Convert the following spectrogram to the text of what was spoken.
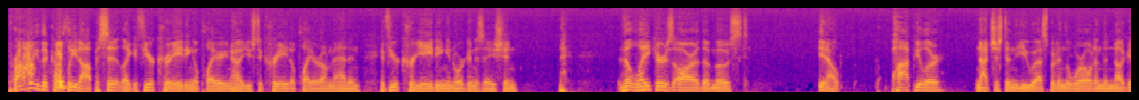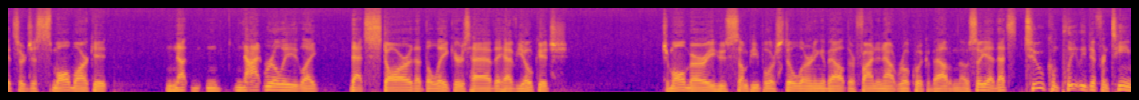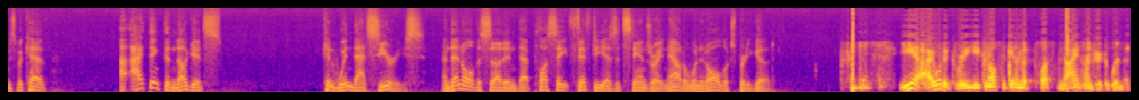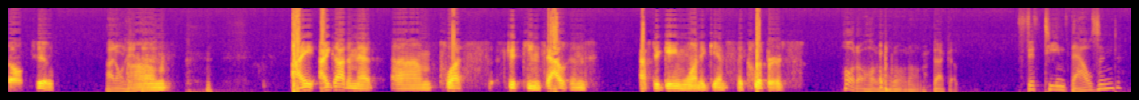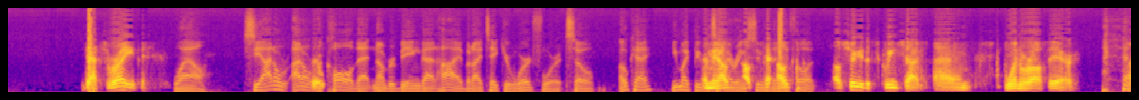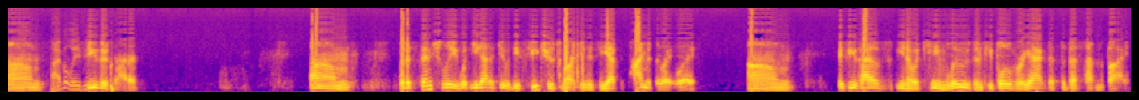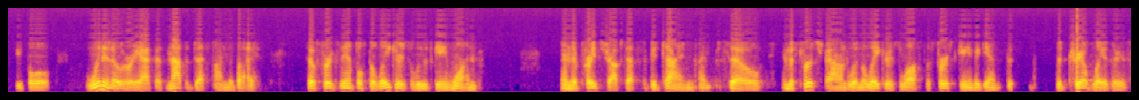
probably the complete opposite. Like if you're creating a player, you know how you used to create a player on Madden. If you're creating an organization, the Lakers are the most, you know, popular, not just in the U.S. but in the world, and the Nuggets are just small market, not not really like that star that the Lakers have. They have Jokic, Jamal Murray, who some people are still learning about. They're finding out real quick about him, though. So yeah, that's two completely different teams. But Kev, I, I think the Nuggets can win that series, and then all of a sudden, that plus eight fifty as it stands right now to win it all looks pretty good. Yeah, I would agree. You can also get them at plus 900 to win it all, too. I don't hate that. Um, I I got him at um, plus fifteen thousand after game one against the Clippers. Hold on, hold on, hold on, hold on. Back up. Fifteen thousand? That's right. Wow. See, I don't, I don't So- recall that number being that high, but I take your word for it. So, okay, you might be I mean, I'll, retiring I'll, sooner than I'll, you thought. I'll show you the screenshot um, when we're off air. Um, I believe you. Caesar's at it. Um, but essentially, what you got to do with these futures markets is you have to time it the right way. Um, if you have, you know, a team lose and people overreact, that's the best time to buy. If people win and overreact, that's not the best time to buy. So, for example, if the Lakers lose game one and their price drops, that's a good time. So, in the first round, when the Lakers lost the first game against the, the Trailblazers,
